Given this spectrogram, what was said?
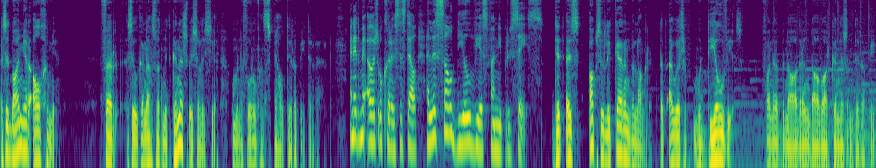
is dit baie meer algemeen vir sielkundiges wat met kinders spesialiseer om in 'n vorm van spelterapie te werk. En net om die ouers ook gerus te stel, hulle sal deel wees van die proses. Dit is absoluut kernbelangrik dat ouers moet deel wees van 'n benadering daar waar kinders in terapie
